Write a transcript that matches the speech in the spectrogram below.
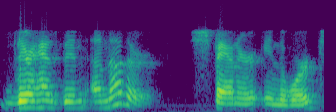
there has been another spanner in the works,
